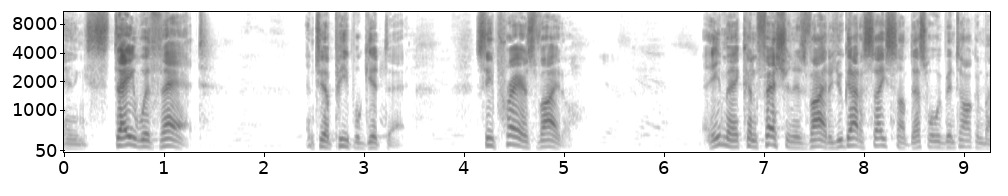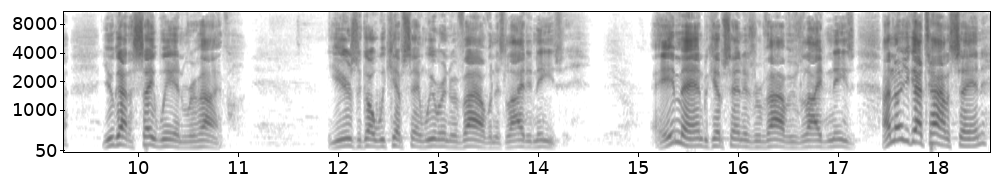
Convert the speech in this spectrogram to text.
And stay with that until people get that. See, prayer is vital. Amen. Confession is vital. You got to say something. That's what we've been talking about. You got to say we're in revival. Years ago, we kept saying we were in revival and it's light and easy. Amen. We kept saying it's revival, it's light and easy. I know you got tired of saying it.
